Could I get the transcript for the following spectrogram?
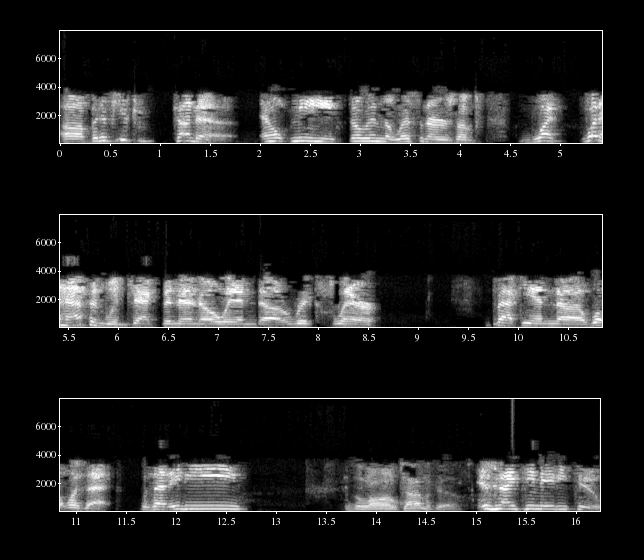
Uh, but if you can kind of help me fill in the listeners of what what happened with Jack Veneno and uh, Ric Flair back in uh, what was that? Was that eighty? It was a long time ago. It was 1982.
